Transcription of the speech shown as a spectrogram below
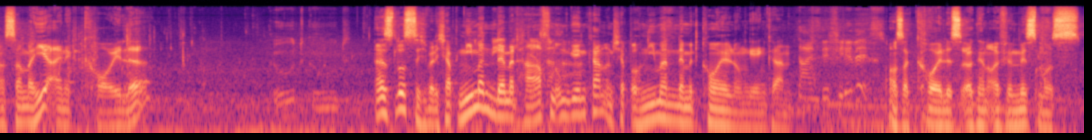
Was haben wir hier? Eine Keule. Gut, gut. Das ist lustig, weil ich habe niemanden, der mit Hafen umgehen kann und ich habe auch niemanden, der mit Keulen umgehen kann. Außer Keule ist irgendein Euphemismus.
